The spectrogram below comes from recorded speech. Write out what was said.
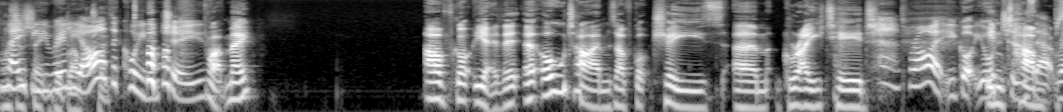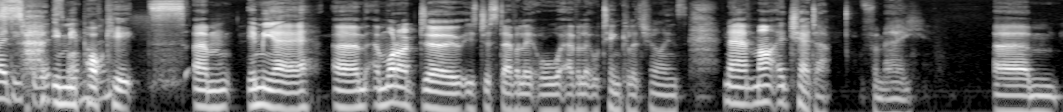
maybe you really are cheese. the queen of cheese. Right, me. I've got yeah. The, at all times, I've got cheese um, grated right, you got your in cheese tubs, out ready for this in my pockets, um, in my air. Um, and what I do is just have a little, have a little tinkle of cheese. Now, marted cheddar for me. Um,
